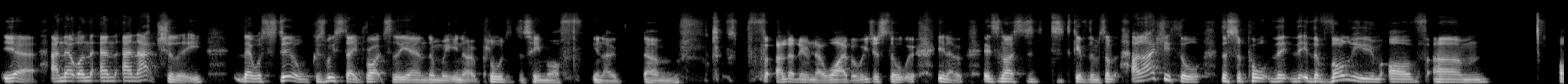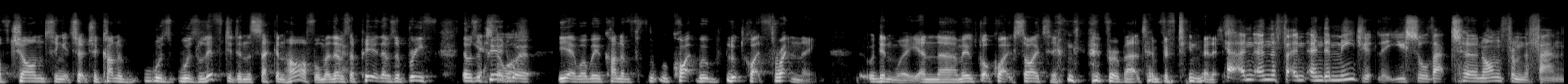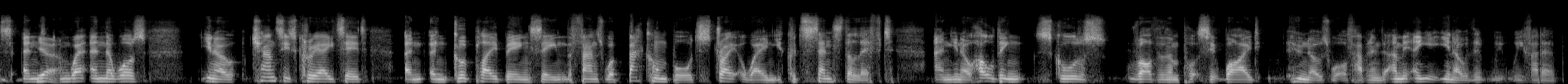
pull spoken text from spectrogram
Yeah, and that one, and and actually, there was still because we stayed right to the end, and we you know applauded the team off. You know, um, I don't even know why, but we just thought we, you know it's nice to, to give them some. And I actually thought the support, the the, the volume of. um of chanting etc kind of was was lifted in the second half. Or there was a period, there was a brief, there was a Yes, period was. where yeah, where we kind of quite we looked quite threatening, didn't we? And um, it got quite exciting for about 10, 15 minutes. Yeah, and and the and, and immediately you saw that turn on from the fans, and Yeah. and, where, and there was, you know, chances created and and good play being seen. The fans were back on board straight away, and you could sense the lift. And you know, holding scores rather than puts it wide. Who knows what will happen? I mean, you know, we've had a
